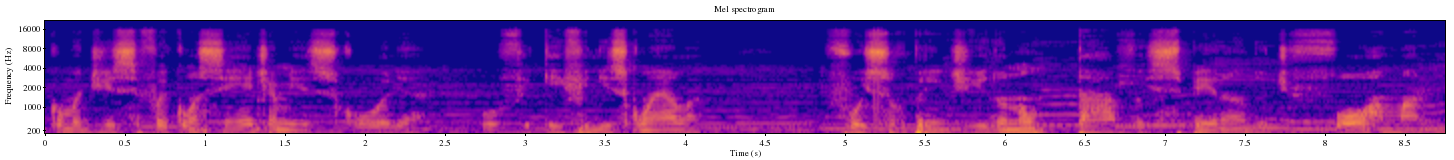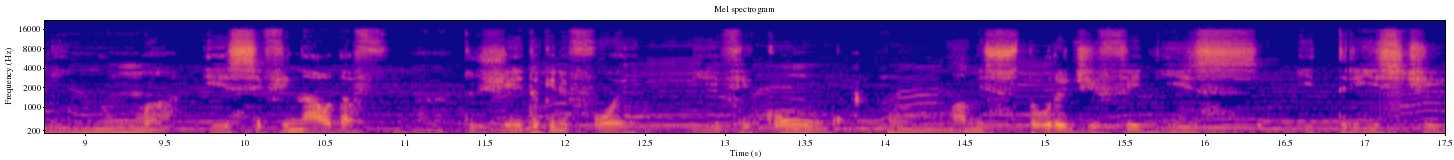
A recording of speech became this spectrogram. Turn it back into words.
como eu disse, foi consciente a minha escolha. Eu fiquei feliz com ela. Fui surpreendido, não estava esperando de forma nenhuma esse final da, do jeito que ele foi. E ficou um, uma mistura de feliz e triste,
